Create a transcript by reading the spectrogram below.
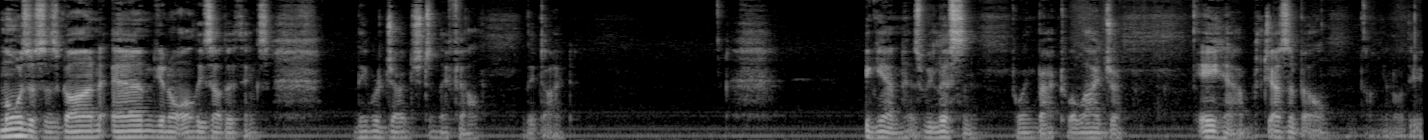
Moses is gone and, you know, all these other things. They were judged and they fell. They died. Again, as we listen, going back to Elijah, Ahab, Jezebel, you know, the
